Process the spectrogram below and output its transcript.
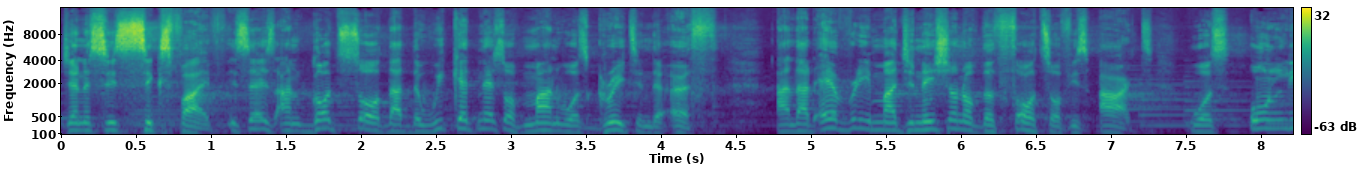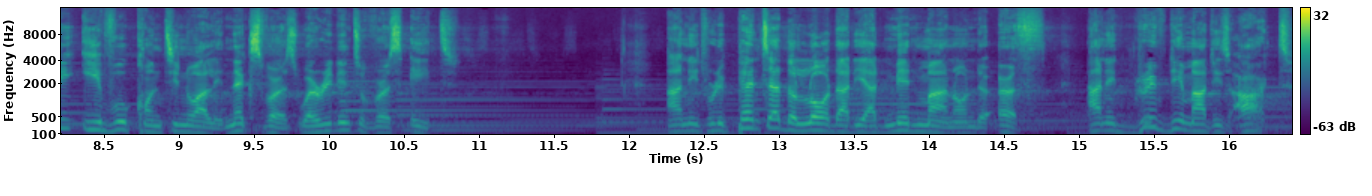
Genesis 6 5. It says, And God saw that the wickedness of man was great in the earth, and that every imagination of the thoughts of his heart was only evil continually. Next verse, we're reading to verse 8. And it repented the Lord that he had made man on the earth, and it grieved him at his heart.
